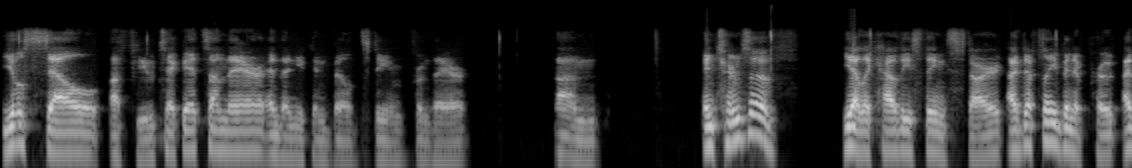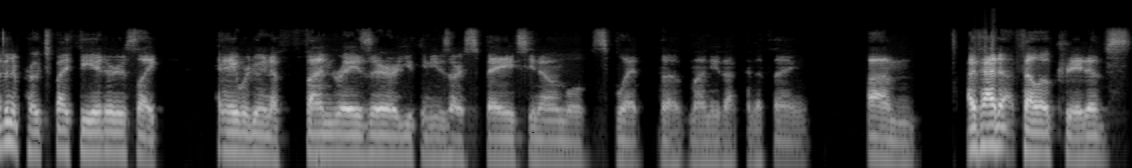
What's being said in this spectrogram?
you'll sell a few tickets on there and then you can build steam from there. Um, in terms of yeah, like how these things start, I've definitely been approached. I've been approached by theaters like, "Hey, we're doing a fundraiser. You can use our space, you know, and we'll split the money, that kind of thing." Um, I've had uh, fellow creatives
